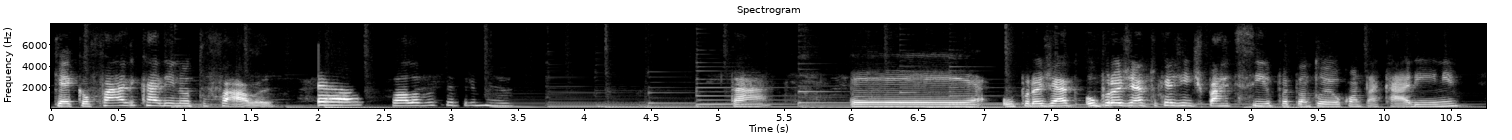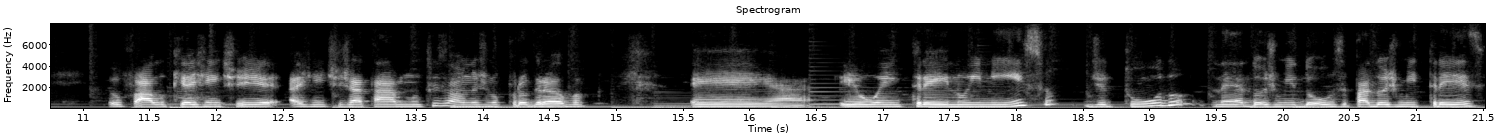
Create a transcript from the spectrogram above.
Quer que eu fale, Karina, ou tu fala? É, fala você primeiro. Tá. É, o, projeto, o projeto que a gente participa, tanto eu quanto a Karine, eu falo que a gente, a gente já está há muitos anos no programa. É, eu entrei no início de tudo, né, 2012 para 2013.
